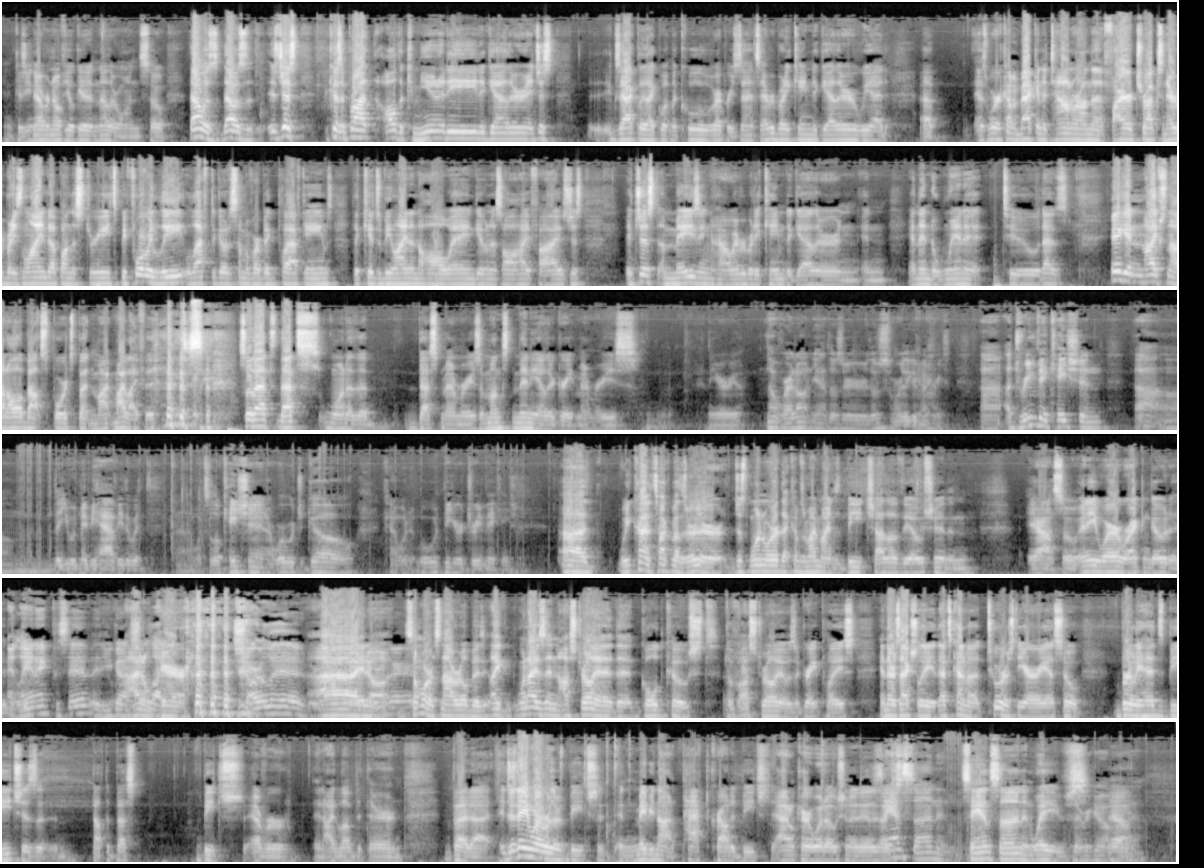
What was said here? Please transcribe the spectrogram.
because you never know if you'll get another one. So that was that was it's just because it brought all the community together. It just exactly like what McCool represents. Everybody came together. We had. Uh, as we're coming back into town, we're on the fire trucks and everybody's lined up on the streets. Before we leave, left to go to some of our big playoff games, the kids would be lining the hallway and giving us all high fives. Just it's just amazing how everybody came together and and and then to win it too. That was and again, life's not all about sports, but my my life is. so that's that's one of the best memories amongst many other great memories in the area. No, right on. Yeah, those are those are some really good memories. Uh, a dream vacation um, that you would maybe have either with uh, what's the location or where would you go? Kind of what what would be your dream vacation? Uh, we kind of talked about this earlier. Just one word that comes to my mind is beach. I love the ocean and yeah, so anywhere where I can go to Atlantic, Pacific. You got I don't like, care. Charlotte. I anywhere? don't. Somewhere it's not real busy. Like when I was in Australia, the Gold Coast of Okay. Australia was a great place, and there's actually that's kind of a touristy area. So Burleigh Heads Beach is about the best beach ever, and I loved it there. And, but uh, just anywhere where there's beach, and maybe not a packed, crowded beach. I don't care what ocean it is. I Sand, just- sun, and sand, sun, and waves. There we go. Yeah.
